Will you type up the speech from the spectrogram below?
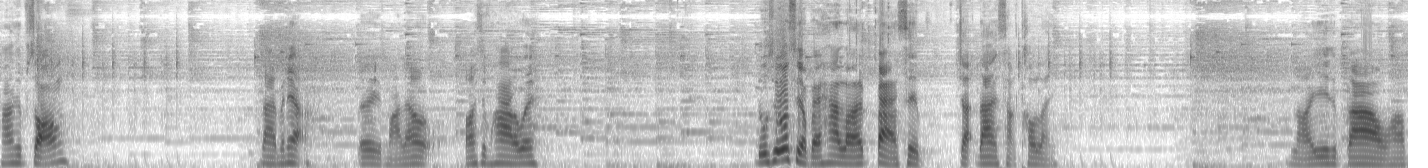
ห้าสิบสอง ได้ไหมเนี่ย เอ้ย มาแล้วร้อยสิบห้าแล้วเว้ย ดูซิว่าเสียไปห้าร้อยแปดสิบจะได้สักเท่าไหร่ร้อยยี่สิบเก้าครับ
